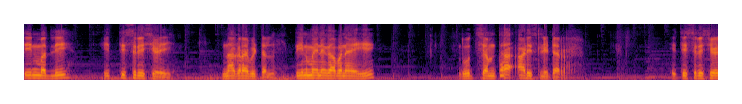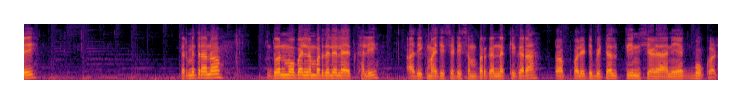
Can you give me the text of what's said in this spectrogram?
तीन मधली ही तिसरी शेळी नागरा बिटल तीन महिने गाभण आहे ही. दूध क्षमता अडीच लिटर ही तिसरी शेळी. तर मित्रांनो दोन मोबाईल नंबर दिलेले आहेत खाली. अधिक माहितीसाठी संपर्क नक्की करा. टॉप क्वालिटी बिटल तीन शेळ्या आणि एक बोकड.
